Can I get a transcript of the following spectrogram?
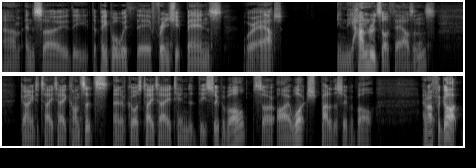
Um, and so the the people with their friendship bands were out in the hundreds of thousands going to Tay Tay concerts. And of course, Tay Tay attended the Super Bowl. So I watched part of the Super Bowl. And I forgot,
